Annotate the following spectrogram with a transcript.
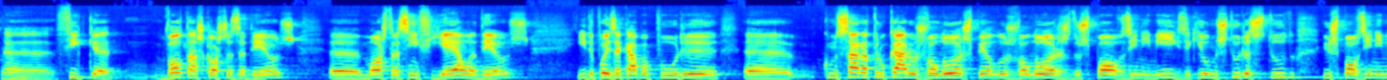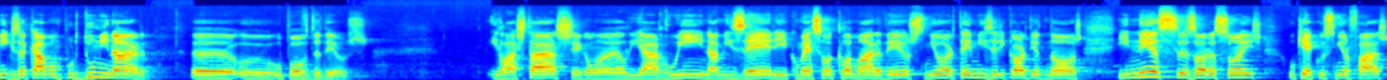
ah, fica, volta às costas a Deus, ah, mostra-se infiel a Deus e depois acaba por eh, ah, começar a trocar os valores pelos valores dos povos inimigos, aquilo mistura-se tudo e os povos inimigos acabam por dominar ah, o, o povo de Deus. E lá está, chegam ali à ruína, à miséria, e começam a clamar a Deus: Senhor, tem misericórdia de nós. E nessas orações, o que é que o Senhor faz?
